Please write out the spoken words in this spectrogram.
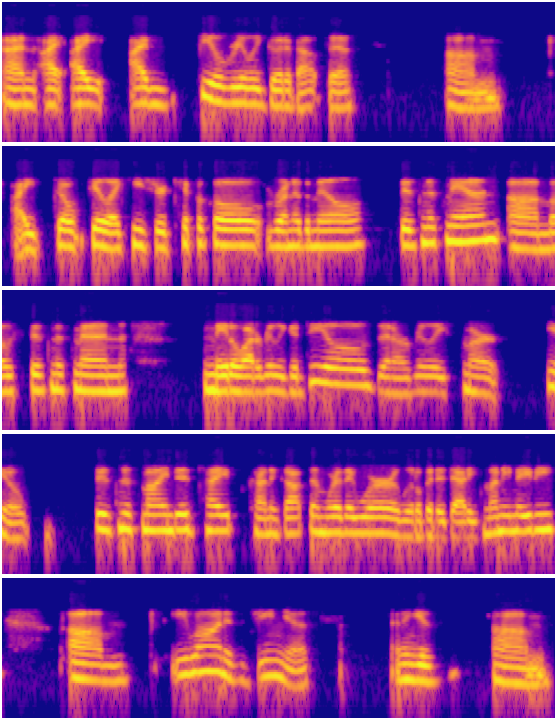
and I, I, I feel really good about this. Um, I don't feel like he's your typical run of the mill businessman. Uh, most businessmen made a lot of really good deals and are really smart, you know, business minded type, kind of got them where they were, a little bit of daddy's money maybe. Um, Elon is a genius. I think he's um,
